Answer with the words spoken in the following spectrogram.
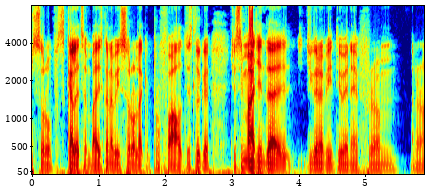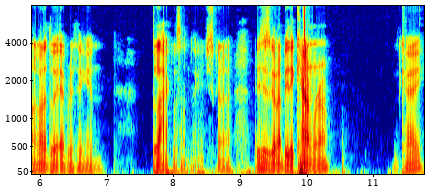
sort of skeleton, but it's going to be sort of like a profile. Just look at, just imagine that you're going to be doing it from, I don't know, I'm going to do everything in black or something. I'm just going to, this is going to be the camera. Okay.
